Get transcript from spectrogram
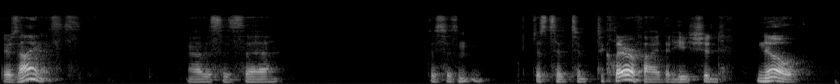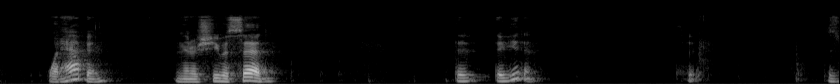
they're Zionists. Know, this is, uh, this isn't just to, to, to clarify that he should know what happened. And then Shiva said that they're Yidden. These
